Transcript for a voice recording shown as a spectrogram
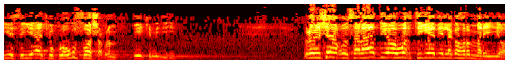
iyo sayi-aadka kuwa ugu foosha xun ayay ka mid yihiin. Wuxuu uhi sheekhu salaaddii oo wakhtigeedii laga hormariyo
